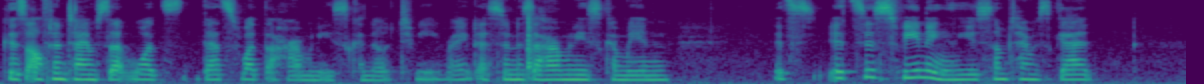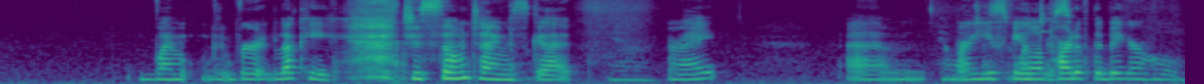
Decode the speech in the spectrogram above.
Because oftentimes that what's that's what the harmonies connote to me, right? As soon as the harmonies come in, it's it's this feeling you sometimes get when we're lucky to sometimes get, Yeah. right? Um, where you feel a does- part of the bigger whole.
